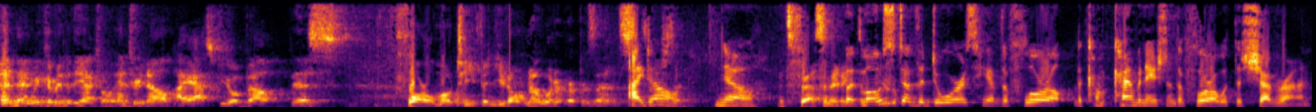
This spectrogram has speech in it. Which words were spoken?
And then we come into the actual entry. Now, I asked you about this floral motif, and you don't know what it represents. I don't. No. It's fascinating. But It's most beautiful. of the doors have the floral, the com- combination of the floral with the chevron.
